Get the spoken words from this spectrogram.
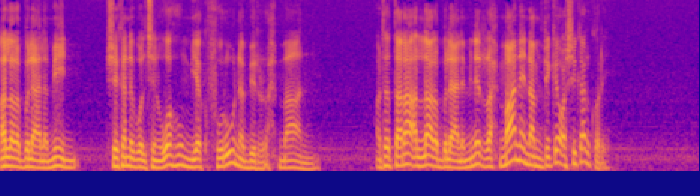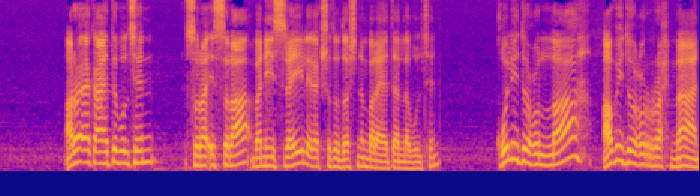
আল্লাহ রাবুল্লাহ আলমিন সেখানে বলছেন, ওয়াহুম ইয়াকফুরু নবির রহমান অর্থাৎ তারা আল্লাহ রাবুল্লাহ আলমিনের রহমান এ নামটিকে অস্বীকার করে। আরও এক আয়াতে বলছেন, সোরা ইসরা, বানী ইসরাইল এর একশত দশ নম্বর আয়াতে আল্লাহ বলছেন আবিদুর রহমান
